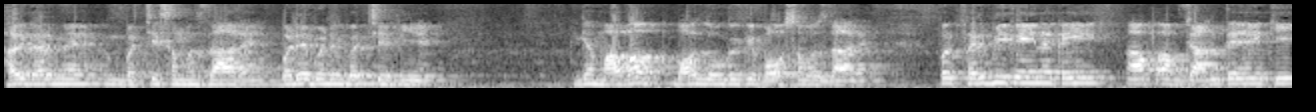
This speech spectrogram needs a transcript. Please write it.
हर घर में बच्चे समझदार हैं बड़े बड़े बच्चे भी हैं। या माँ बाप बहुत लोगों के बहुत समझदार हैं। पर फिर भी कहीं ना कहीं आप आप जानते हैं कि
